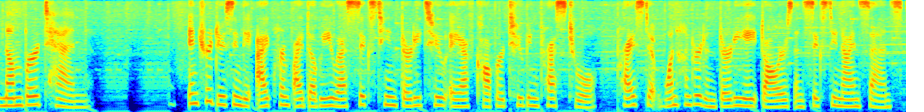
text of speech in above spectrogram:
Number 10. Introducing the iCrimp IWS 1632 AF copper tubing press tool, priced at $138.69,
